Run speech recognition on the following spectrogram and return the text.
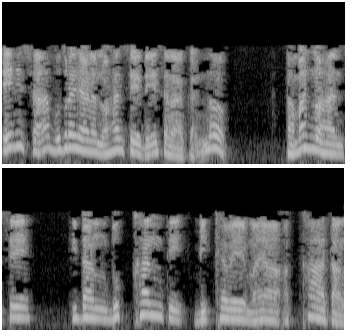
ඒ නිසා බුදුරජාණන් වහන්සේ දේශනා කරනවා තමන් වහන්සේ ඉදං දුක්ඛන්ති භික්ඛවේ මයා අක්ඛාතං.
